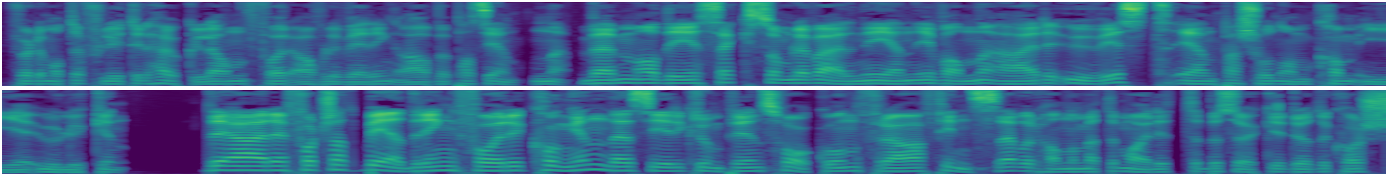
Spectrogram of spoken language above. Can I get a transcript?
før det måtte fly til Haukeland for avlevering av pasientene. Hvem av de seks som ble værende igjen i vannet er uvisst, en person omkom i ulykken. Det er fortsatt bedring for kongen, det sier kronprins Haakon fra Finse, hvor han og Mette-Marit besøker Røde Kors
